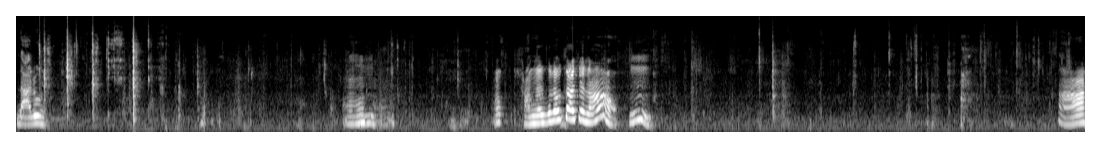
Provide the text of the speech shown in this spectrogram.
Darun. 음. 어, 당연히 그렇다 하잖아. 음. 아.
